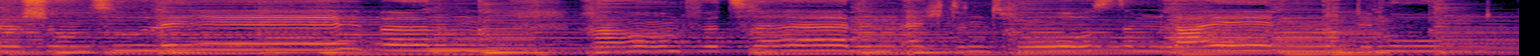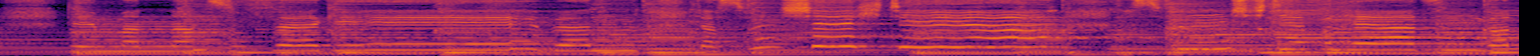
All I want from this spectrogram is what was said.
Heute schon zu leben. Raum für Tränen, echten Trost im Leiden und den Mut, dem anderen zu vergeben. Das wünsche ich dir, das wünsche ich dir von Herzen. Gott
